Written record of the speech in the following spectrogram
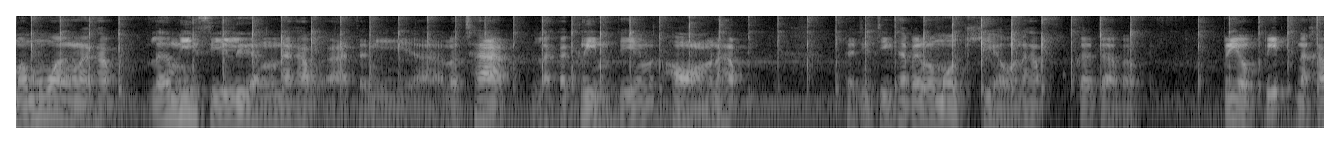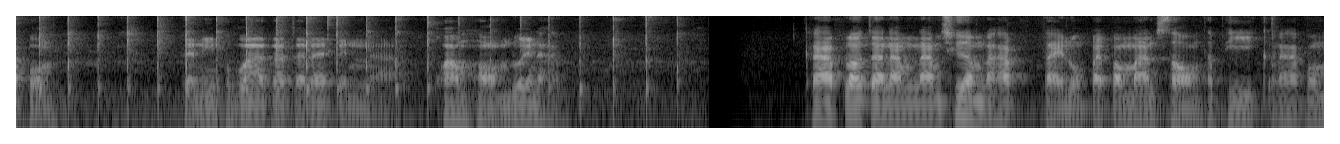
มะม่วงนะครับ เริ่มมีสีเหลืองนะครับ อาจจะมีรสชาติแล้วก็กลิ่นที่หอมนะครับ แต่จริงๆถ้าเป็นมะม่วงเขียวนะครับ ก็จะแบบเปรี้ยวปิดนะครับผม แต่นี่ผมว่าก็จะได้เป็นความหอมด้วยนะครับ ครับเราจะนำน้ำเชื่อมนะครับ ใส่ลงไปประมาณ 2 ทัพพีนะครับผม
